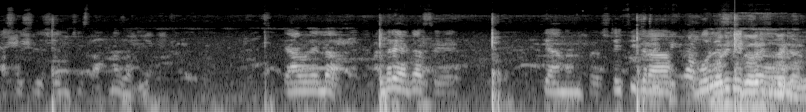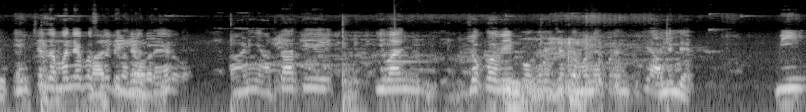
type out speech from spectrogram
असोसिएशनची स्थापना झाली. त्यावेळेला आंध्रे अगासे त्यानंतर स्टेफी ग्राफ बोरिस बेकर यांच्या जमान्यापासून ते खेळत आहेत आणि आता ते इवान जोकोविक वगैरेच्या जमान्यापर्यंत ते आलेले आहेत. मी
